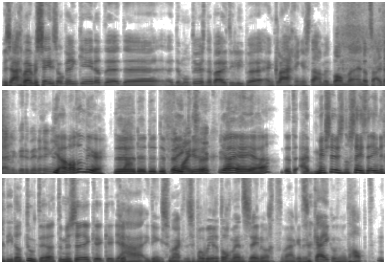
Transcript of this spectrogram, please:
we zagen bij Mercedes ook weer een keer dat de, de, de monteurs naar buiten liepen en klaar gingen staan met banden. En dat ze uiteindelijk weer naar binnen gingen. Ja, we hadden hem weer. De, Ja. de, de, de fake... mindfuck. eh, ja, ja, ja. Dat, eh, Mercedes is nog steeds de enige die dat doet, hè. Tenminste, ik... ik, ik heb- Ja, ik denk, ze, maken, ze proberen toch mensen zenuwachtig te maken. Het is kijken of iemand hapt. en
